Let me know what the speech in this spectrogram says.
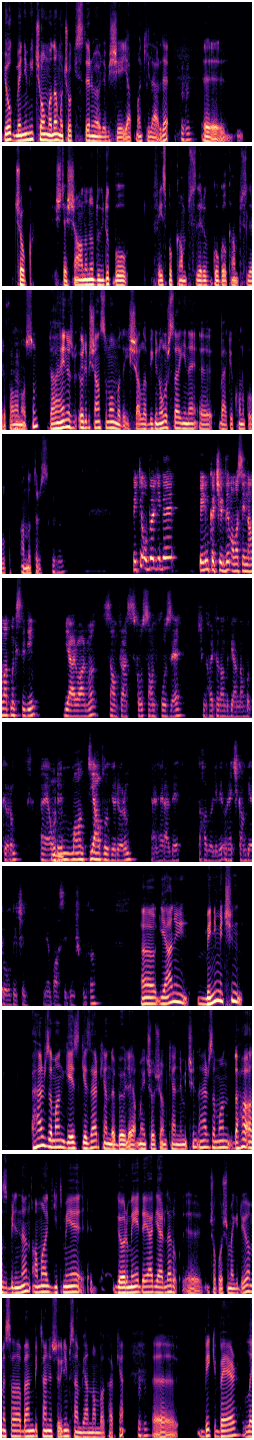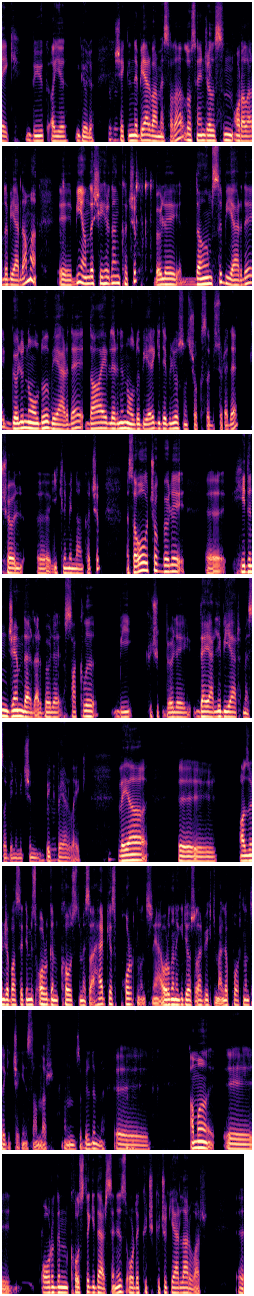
Yok benim hiç olmadı ama çok isterim öyle bir şey yapmak ileride. Ee, çok işte şanını duyduk bu Facebook kampüsleri, Google kampüsleri falan Hı-hı. olsun. Daha henüz öyle bir şansım olmadı. İnşallah bir gün olursa yine e, belki konuk olup anlatırız. Hı-hı. Peki o bölgede benim kaçırdığım ama senin anlatmak istediğin bir yer var mı? San Francisco, San Jose. Şimdi haritadan da bir yandan bakıyorum. Ee, orada Hı-hı. Mount Diablo görüyorum. Yani herhalde daha böyle bir öne çıkan bir yer olduğu için yine bahsedilmiş burada. Ee, yani benim için her zaman gez gezerken de böyle yapmaya çalışıyorum kendim için. Her zaman daha az bilinen ama gitmeye görmeye değer yerler e, çok hoşuma gidiyor. Mesela ben bir tane söyleyeyim sen bir yandan bakarken. Hı hı. E, Big Bear Lake, Büyük Ayı Gölü hı hı. şeklinde bir yer var mesela. Los Angeles'ın oralarda bir yerde ama e, bir yanda şehirden kaçıp böyle dağımsı bir yerde, gölün olduğu bir yerde, dağ evlerinin olduğu bir yere gidebiliyorsunuz çok kısa bir sürede. Çöl e, ikliminden kaçıp. Mesela o çok böyle e, hidden gem derler böyle saklı bir küçük böyle değerli bir yer mesela benim için Big Bear Lake. Veya e, az önce bahsettiğimiz Oregon Coast mesela herkes Portland yani Oregon'a gidiyorsalar büyük ihtimalle Portland'a gidecek insanlar. Anlatabildim mi? E, ama e, Oregon Coast'a giderseniz orada küçük küçük yerler var. E,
